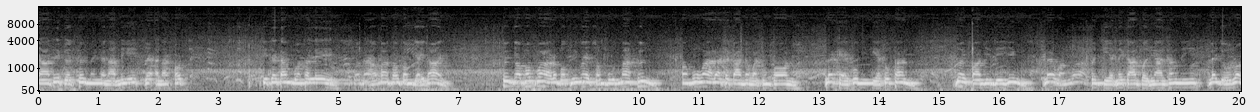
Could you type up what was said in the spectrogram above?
การณ์ที่เกิดขึ้นในขณะนี้และอนาคต กิจกรรมบนทะเลชนาวบ้านท้องตำใหญ่ได้ ซึ่งก็พบว่าระบบนิเวศสมบูรณ์มากขึ้นของผู้ว่าราชการจังหวัดชุมพรและแขกผู้มีเกียรติทุกท่าน ด้วยความยินดียิ่ง และหวังว่าเป็นเกียรติในการเปิดงานครั้งนี้ และอยู่ร่วม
